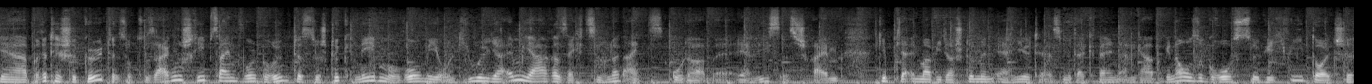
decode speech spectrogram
Der britische Goethe sozusagen schrieb sein wohl berühmtestes Stück neben Romeo und Julia im Jahre 1601. Oder äh, er ließ es schreiben. Gibt ja immer wieder Stimmen, er hielte es mit der Quellenangabe genauso großzügig wie deutsche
